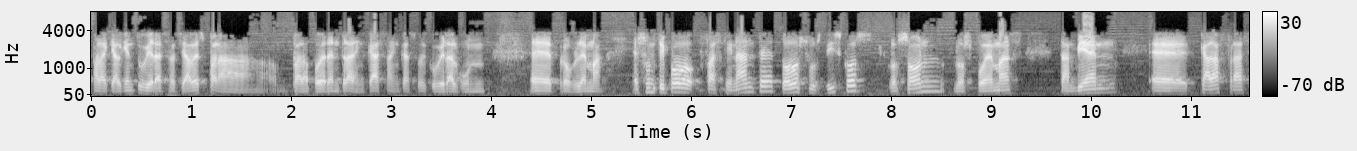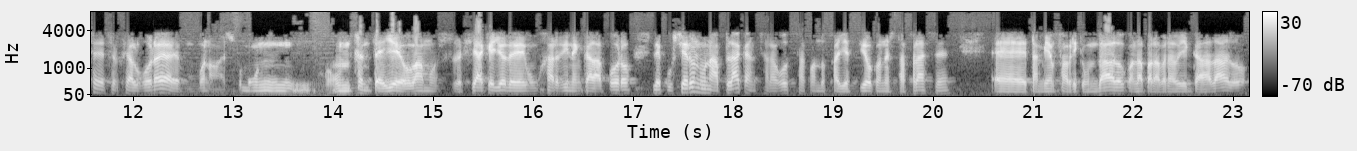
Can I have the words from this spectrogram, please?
para que alguien tuviera esas llaves para, para poder entrar en casa en caso de que hubiera algún eh, problema. Es un tipo fascinante, todos sus discos lo son, los poemas también. Eh, cada frase de Sergio Algora, eh, bueno, es como un, centelleo, vamos. Decía aquello de un jardín en cada poro. Le pusieron una placa en Zaragoza cuando falleció con esta frase. Eh, también fabricó un dado con la palabra hoy en cada lado.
